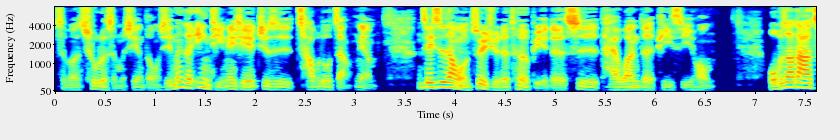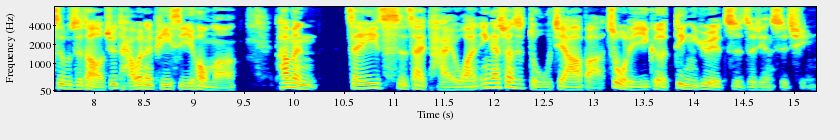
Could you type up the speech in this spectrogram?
什么出了什么新的东西。那个硬体那些就是差不多长那样。这次让我最觉得特别的是台湾的 PC Home，我不知道大家知不知道，就是台湾的 PC Home 啊，他们这一次在台湾应该算是独家吧，做了一个订阅制这件事情。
